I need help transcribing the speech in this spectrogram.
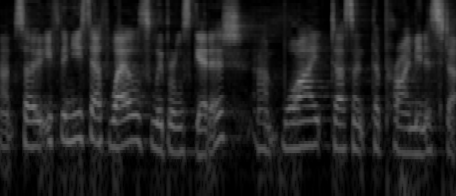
Um, so if the New South Wales Liberals get it, um, why doesn't the Prime Minister?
